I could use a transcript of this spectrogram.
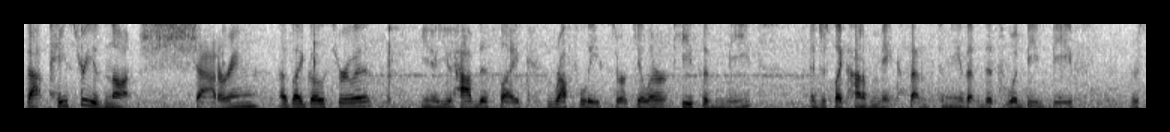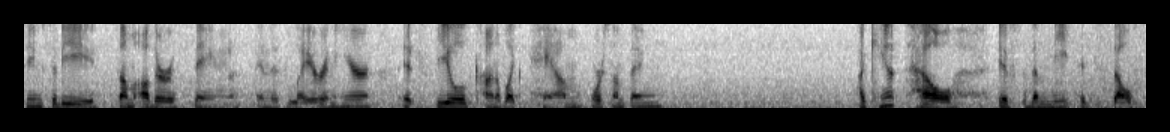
That pastry is not shattering as I go through it you know, you have this like roughly circular piece of meat. It just like kind of makes sense to me that this would be beef. There seems to be some other thing in this layer in here. It feels kind of like ham or something. I can't tell if the meat itself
